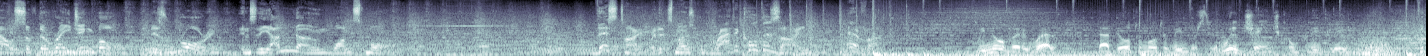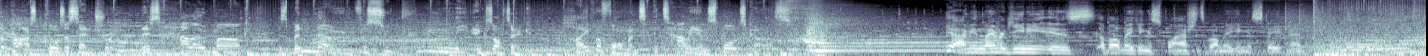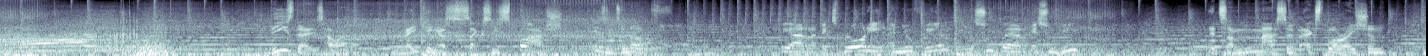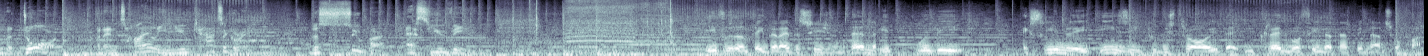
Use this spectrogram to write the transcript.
house of the Raging Bull is roaring into the unknown once more. This time with its most radical design ever. We know very well that the automotive industry will change completely. For the past quarter century, this hallowed marque has been known for supremely exotic, high-performance Italian sports cars. Yeah, I mean, Lamborghini is about making a splash. It's about making a statement. These days, however, making a sexy splash isn't enough. We are exploring a new field, the super SUV. It's a massive exploration and the dawn of an entirely new category, the super SUV. If we don't take the right decision, then it will be extremely easy to destroy the incredible thing that has been done so far.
